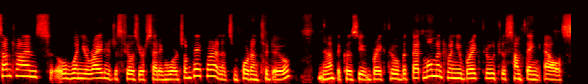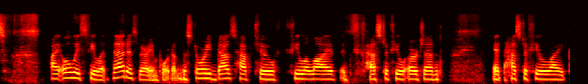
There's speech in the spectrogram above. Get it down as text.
sometimes uh, when you write, it just feels you're setting words on paper and it's important to do, yeah, because you break through. But that moment when you break through to something else, I always feel it. That is very important. The story does have to feel alive. It has to feel urgent. It has to feel like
